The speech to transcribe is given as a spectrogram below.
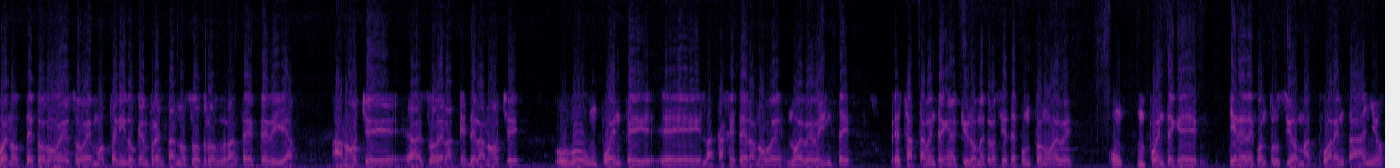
Bueno, de todo eso hemos tenido que enfrentar nosotros durante este día. Anoche, a eso de las 10 de la noche, hubo un puente, eh, la cajetera 920, exactamente en el kilómetro 7.9, un, un, puente que tiene de construcción más de 40 años.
